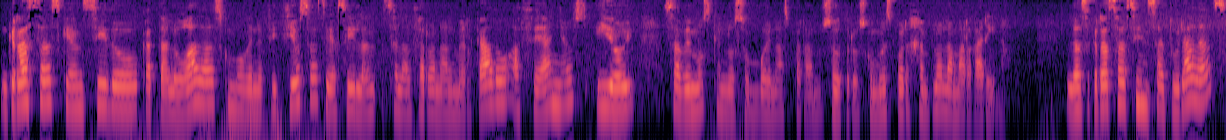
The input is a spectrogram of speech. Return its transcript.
grasas que han sido catalogadas como beneficiosas y así se lanzaron al mercado hace años y hoy sabemos que no son buenas para nosotros, como es por ejemplo la margarina. Las grasas insaturadas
